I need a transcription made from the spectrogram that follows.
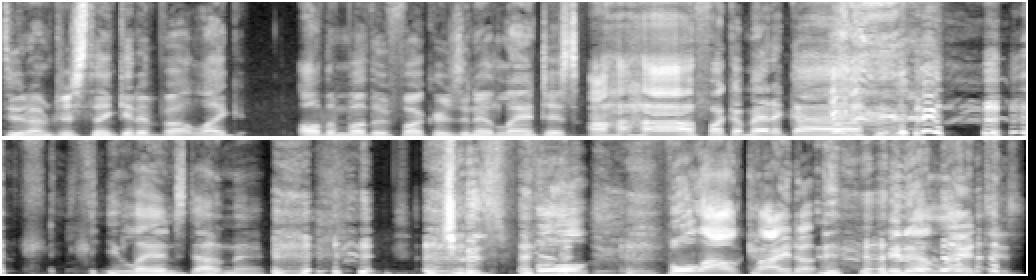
Dude, I'm just thinking about like all the motherfuckers in Atlantis. Ah ha ha, fuck America. he lands down there. just full full Al Qaeda in Atlantis.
